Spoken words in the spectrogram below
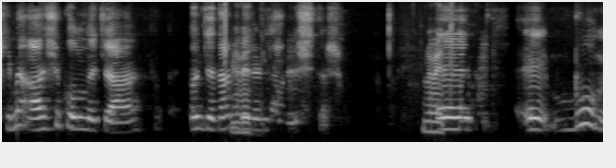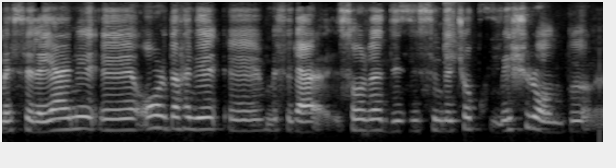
kime aşık olunacağı önceden evet. belirlenmiştir. Evet. E, e, bu mesele yani e, orada hani e, mesela sonra dizisinde çok meşhur oldu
